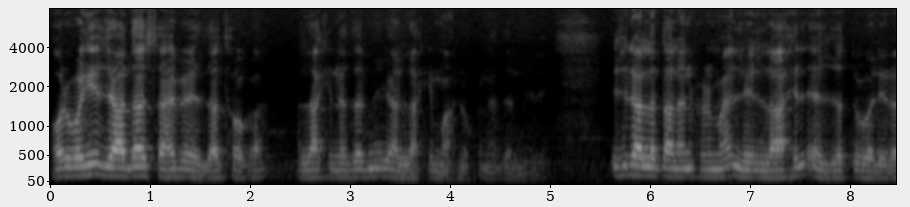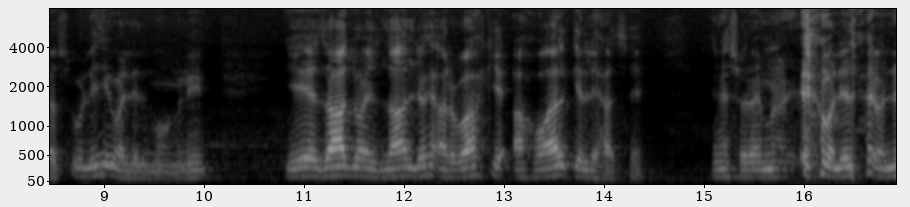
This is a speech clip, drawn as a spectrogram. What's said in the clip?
اور وہی زیادہ صاحب عزت ہوگا۔ اللہ کی نظر میں بھی، اللہ کے معلوم نظر میں بھی۔ اس لیے اللہ تعالیٰ نے فرمایا عزت ولی رسول ہی ولی المومنین یہ اعزاز و اضلاع جو ہے، ارواح کے احوال کے لحاظ سے۔ یعنی سورہ ولی ولی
